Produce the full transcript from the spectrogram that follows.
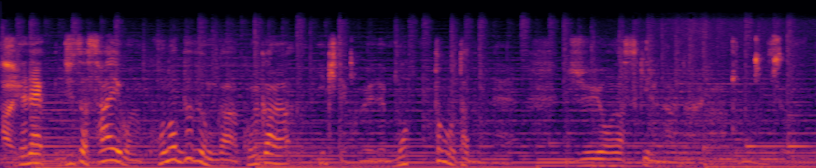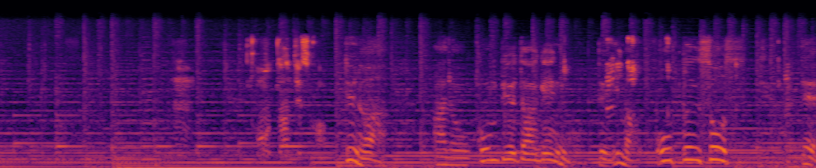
はいでね実は最後のこの部分がこれから生きていく上で最も多分ね重要なスキルになるんじゃないかなと思うんですよ。う何ですか？っていうのはあのコンピューター言語って今オープンソースって言って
